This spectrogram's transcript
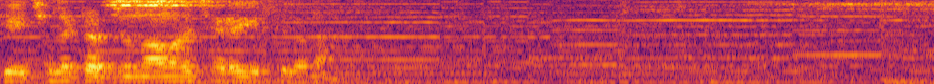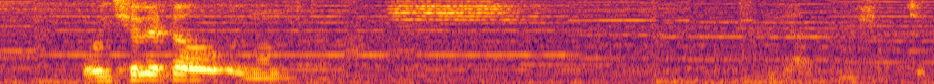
যে ছেলেটার জন্য আমার ছেড়ে গেছিল না ওই ছেলেটাও ওই মানুষটা সবচেয়ে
